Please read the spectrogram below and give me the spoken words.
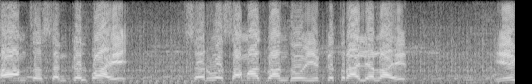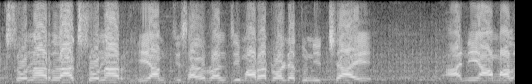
हा आमचा संकल्प आहे. सर्व समाज बांधव एकत्र आलेला आहेत एक सोनार लाख सोनार ही आमची सर्वांची मराठवाड्यातून इच्छा आहे. आणि आम्हाला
